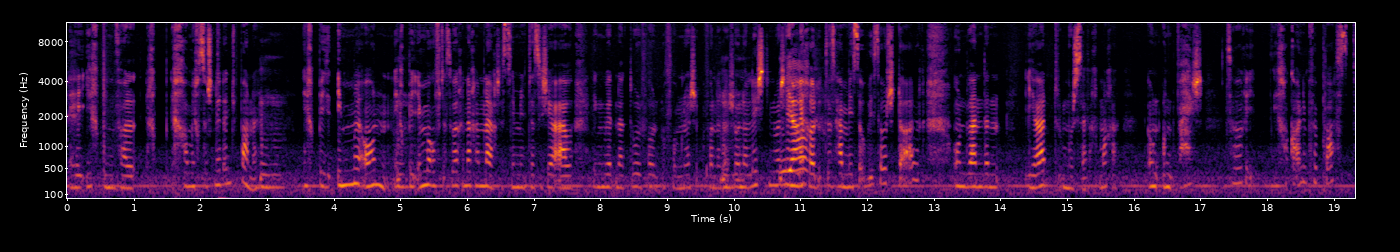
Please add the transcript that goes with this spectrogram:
Hey, ich bin Fall, ich, ich kann mich sonst nicht entspannen. Mhm ich bin immer on. Ich bin immer auf der Suche nach dem Nächsten. Das ist ja auch irgendwie die Natur von, von, einer, von einer mhm. Journalistin wahrscheinlich. Ja. Das haben wir sowieso stark. Und wenn dann, ja, du musst es einfach machen. Und, und weißt, sorry, ich habe gar nicht verpasst.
